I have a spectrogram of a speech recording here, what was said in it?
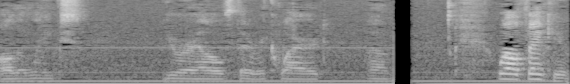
all the links, URLs that are required. Um, well, thank you.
